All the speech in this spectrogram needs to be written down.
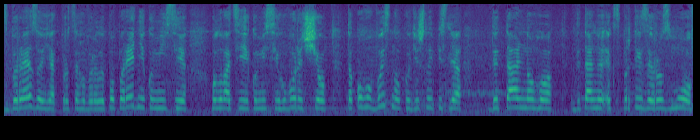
з березою. Як про це говорили попередні комісії. Голова цієї комісії говорить, що такого висновку дійшли після детального детальної експертизи розмов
